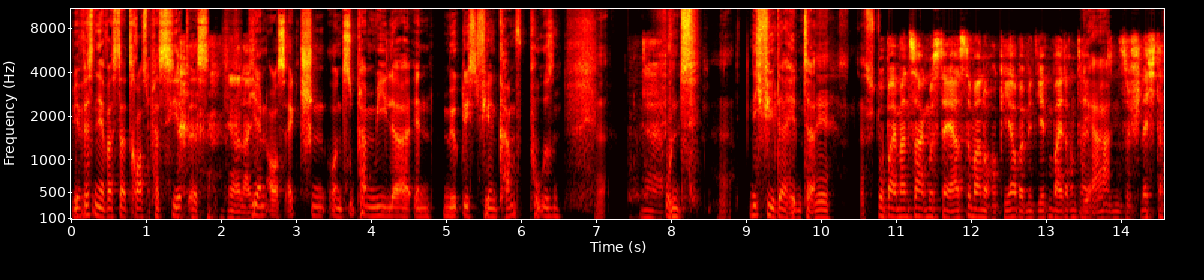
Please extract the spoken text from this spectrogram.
wir wissen ja, was da draus passiert ist. ja, Hirn aus Action und Super Mila in möglichst vielen Kampfposen. Ja. Ja. Und nicht viel dahinter. Nee, Wobei man sagen muss, der erste war noch okay, aber mit jedem weiteren Teil ja. wurden sie schlechter.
